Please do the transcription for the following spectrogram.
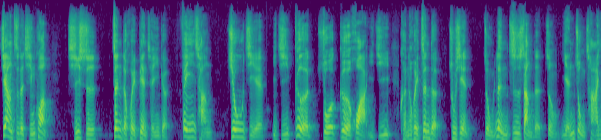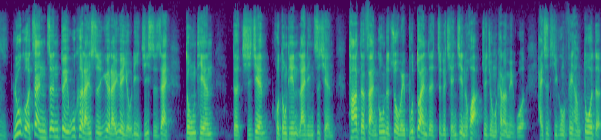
这样子的情况，其实真的会变成一个非常纠结，以及各说各话，以及可能会真的出现这种认知上的这种严重差异。如果战争对乌克兰是越来越有利，即使在冬天的期间或冬天来临之前。它的反攻的作为不断的这个前进的话，最近我们看到美国还是提供非常多的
